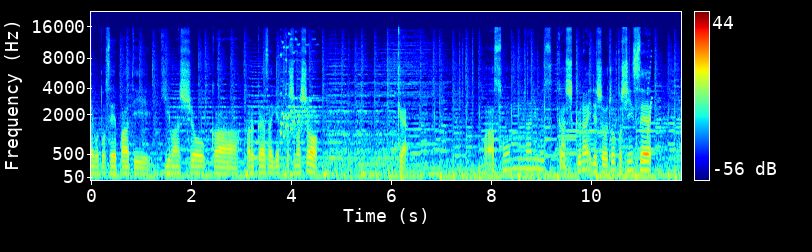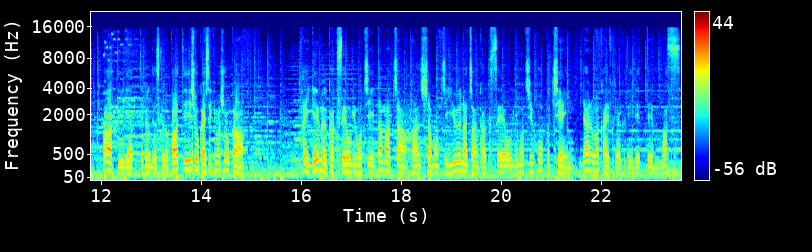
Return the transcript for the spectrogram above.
い事聖パーティー。行きましょうか。カラッカ野菜ゲットしましょう。OK まあそんなに難しくないでしょう。ちょっと申請パーティーでやってるんですけどパーティー紹介していきましょうか。はいレム覚醒扇持ちたまちゃん反射持ちゆうなちゃん覚醒扇。持ちホープチェインであるは回復薬で入れてます。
